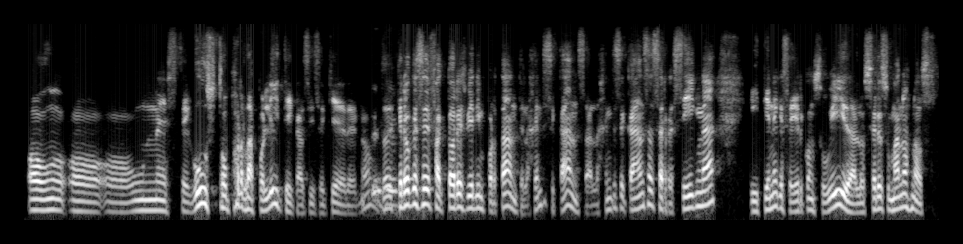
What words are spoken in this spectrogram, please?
o, un este, gusto por la política, si se quiere, ¿no? Entonces, creo que ese factor es bien importante. La gente se cansa, la gente se cansa, se resigna y tiene que seguir con su vida. Los seres humanos nos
